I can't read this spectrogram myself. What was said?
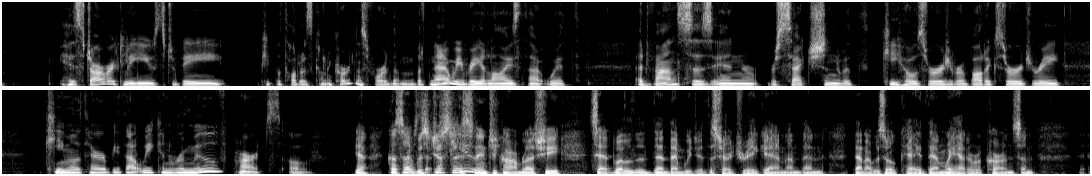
historically used to be people thought it was kind of curtains for them. But now we realise that with advances in resection, with keyhole surgery, robotic surgery, chemotherapy, that we can remove parts of yeah, because I was just huge. listening to Carmela. She said, "Well, then then we did the surgery again, and then then I was okay. Then we had a recurrence, and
